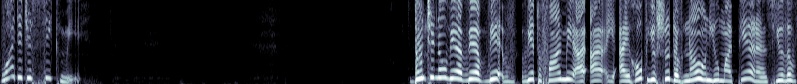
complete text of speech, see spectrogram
Why did you seek me? Don't you know where, where, where, where to find me? I, I, I hope you should have known, you, my parents. You're the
